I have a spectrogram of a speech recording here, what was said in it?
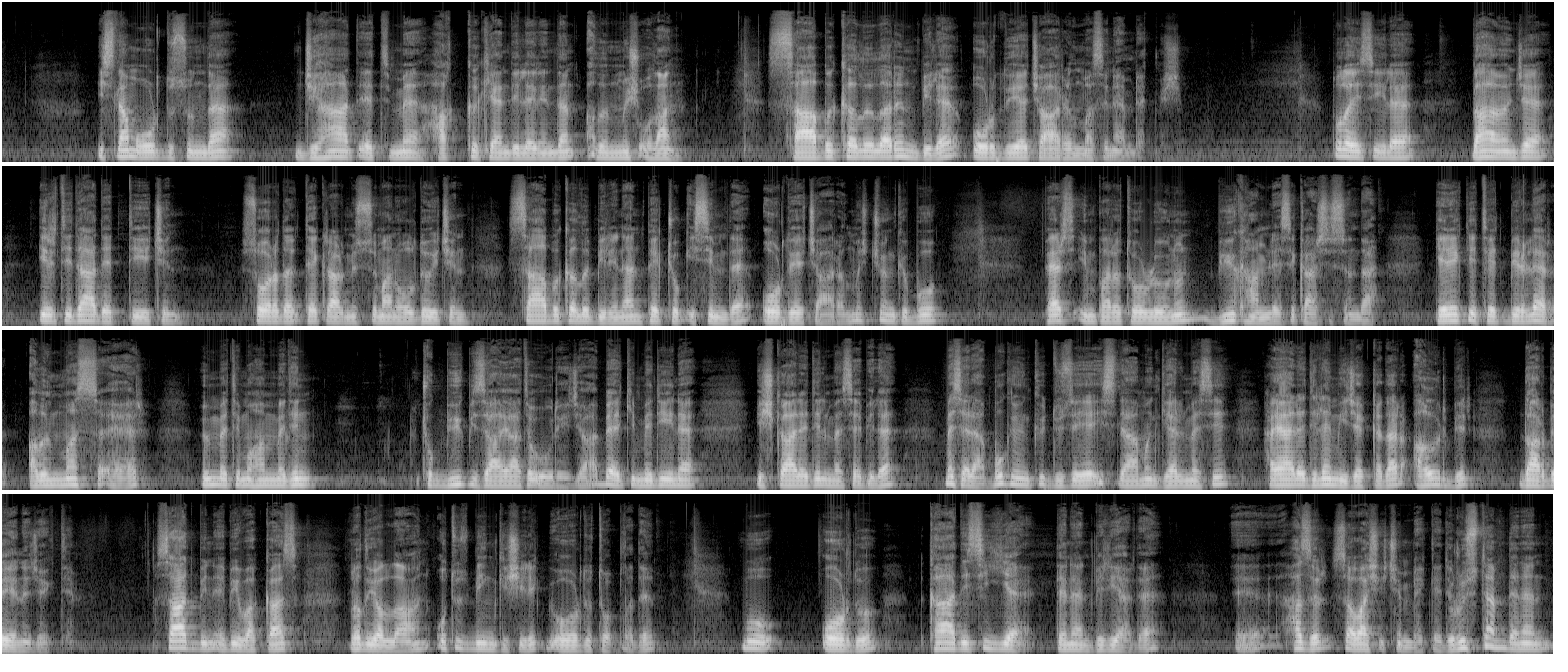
İslam ordusunda cihad etme hakkı kendilerinden alınmış olan sabıkalıların bile orduya çağrılmasını emretmiş. Dolayısıyla daha önce irtidad ettiği için sonra da tekrar Müslüman olduğu için sabıkalı bilinen pek çok isim de orduya çağrılmış. Çünkü bu Pers İmparatorluğu'nun büyük hamlesi karşısında gerekli tedbirler alınmazsa eğer ümmeti Muhammed'in çok büyük bir zayiata uğrayacağı, belki Medine işgal edilmese bile mesela bugünkü düzeye İslam'ın gelmesi hayal edilemeyecek kadar ağır bir darbe yenecekti. Sa'd bin Ebi Vakkas radıyallahu anh 30 bin kişilik bir ordu topladı. Bu ordu Kadisiye denen bir yerde e, hazır savaş için bekledi. Rüstem denen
